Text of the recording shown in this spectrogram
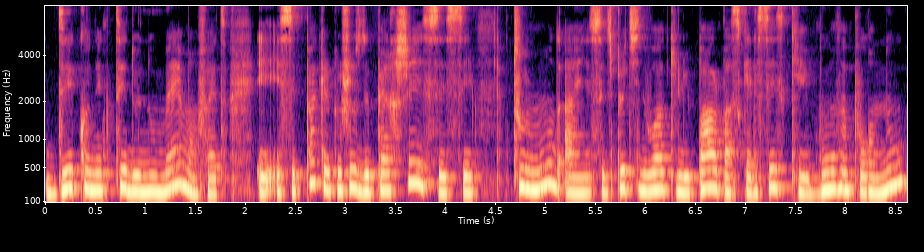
déconnecté de nous-mêmes en fait. Et, et c'est pas quelque chose de perché, c'est tout le monde a cette petite voix qui lui parle parce qu'elle sait ce qui est bon pour nous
